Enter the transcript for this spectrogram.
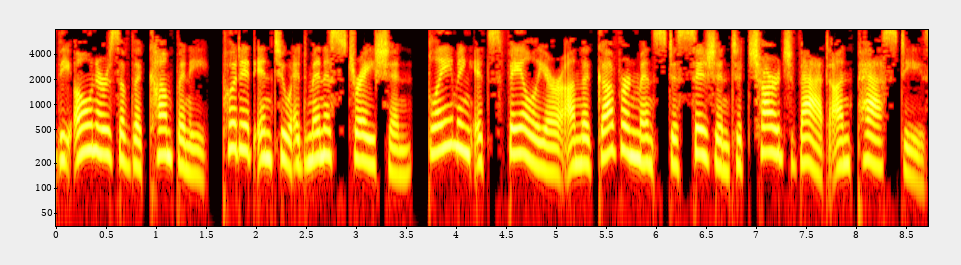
the owners of the company, put it into administration, blaming its failure on the government's decision to charge VAT on pasties.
